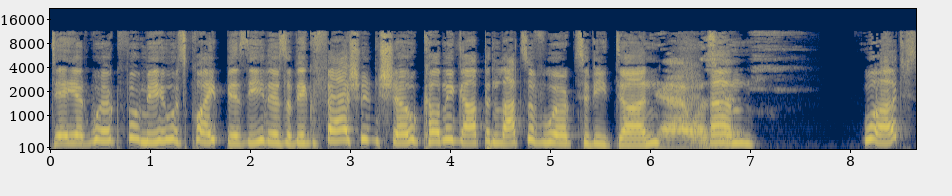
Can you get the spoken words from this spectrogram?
day at work for me was quite busy. There's a big fashion show coming up and lots of work to be done. Yeah, was it? Um, what?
